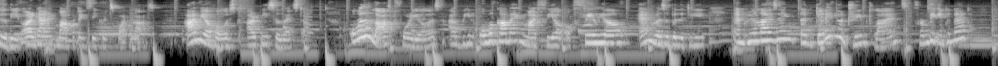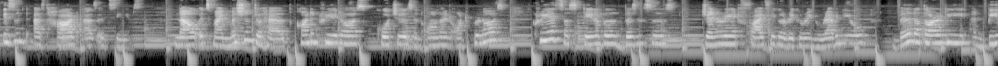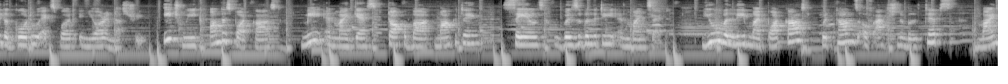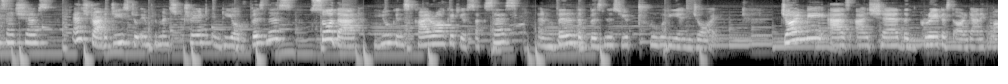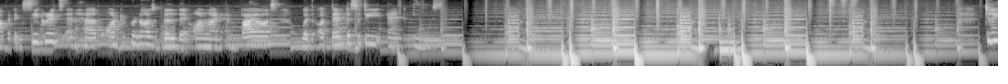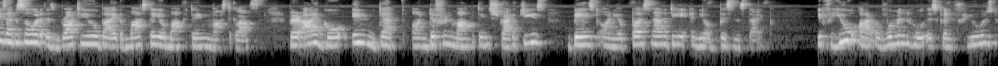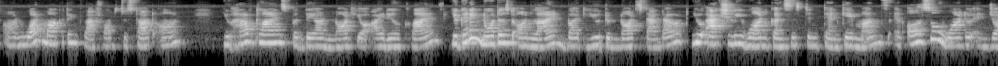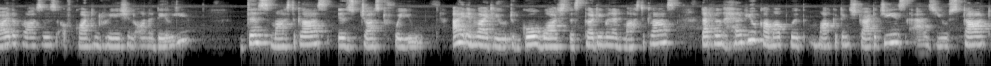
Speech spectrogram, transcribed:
to the Organic Marketing Secrets podcast. I'm your host, RP Sylvester. Over the last four years, I've been overcoming my fear of failure and visibility and realizing that getting your dream clients from the internet isn't as hard as it seems. Now, it's my mission to help content creators, coaches, and online entrepreneurs create sustainable businesses, generate five figure recurring revenue, build authority, and be the go to expert in your industry. Each week on this podcast, me and my guests talk about marketing, sales, visibility, and mindset. You will leave my podcast with tons of actionable tips, mindset shifts, and strategies to implement straight into your business so that you can skyrocket your success and build the business you truly enjoy. Join me as I share the greatest organic marketing secrets and help entrepreneurs build their online empires with authenticity and ease. Today's episode is brought to you by the Master Your Marketing Masterclass, where I go in depth on different marketing strategies based on your personality and your business type. If you are a woman who is confused on what marketing platforms to start on, you have clients but they are not your ideal clients. You're getting noticed online but you do not stand out. You actually want consistent 10k months and also want to enjoy the process of content creation on a daily. This masterclass is just for you. I invite you to go watch this 30 minute masterclass that will help you come up with marketing strategies as you start,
